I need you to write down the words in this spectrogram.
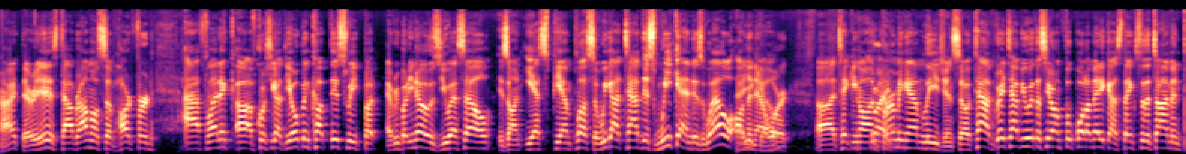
All right there he is tab ramos of hartford athletic. Uh, of course you got the open cup this week but everybody knows usl is on espn plus so we got tab this weekend as well on the network go uh, taking on right. Birmingham Legion. So, Tab, great to have you with us here on Futbol Americas. Thanks for the time and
